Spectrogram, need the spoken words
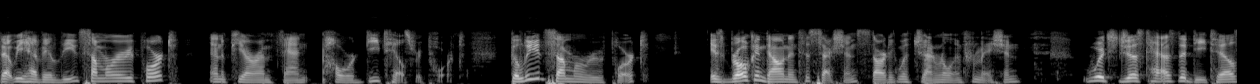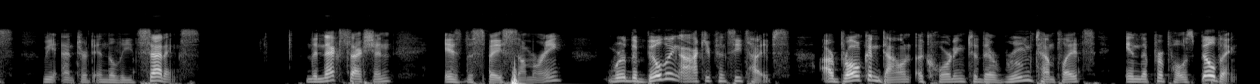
that we have a LEED summary report and a PRM fan power details report. The LEED summary report is broken down into sections starting with general information, which just has the details we entered in the LEED settings. The next section is the space summary, where the building occupancy types are broken down according to their room templates in the proposed building.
